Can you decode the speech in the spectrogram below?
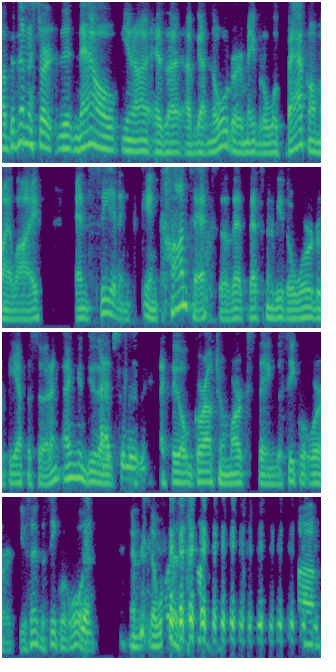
Uh, but then I started now, you know, as I, have gotten older, I'm able to look back on my life and see it in, in context. So that that's going to be the word of the episode. I, am going to do that absolutely like the old Groucho Marx thing, the secret word. You said the secret word, yeah. and the word is. um,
